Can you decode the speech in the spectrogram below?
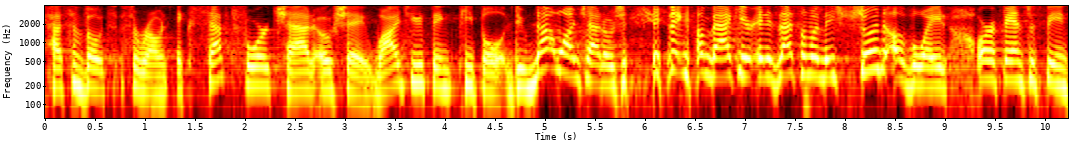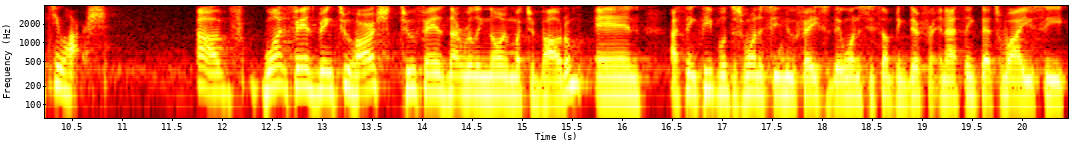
has some votes, Cerrone, except for Chad O'Shea. Why do you think people do not want Chad O'Shea to come back here? And is that someone they should avoid, or are fans just being too harsh? Uh, one, fans being too harsh. Two, fans not really knowing much about him. And I think people just want to see new faces. They want to see something different. And I think that's why you see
